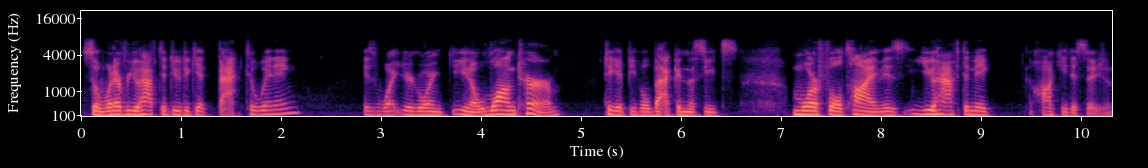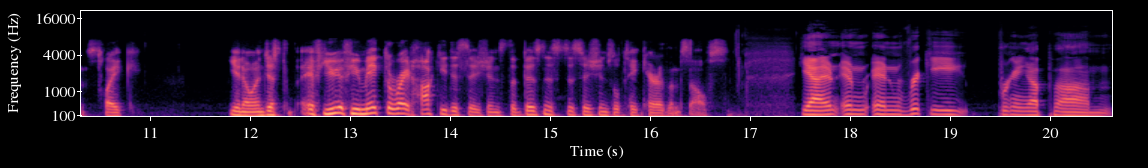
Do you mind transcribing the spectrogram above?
So whatever you have to do to get back to winning is what you're going you know long term to get people back in the seats more full time is you have to make hockey decisions. Like you know and just if you if you make the right hockey decisions the business decisions will take care of themselves. Yeah and and, and ricky bringing up um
